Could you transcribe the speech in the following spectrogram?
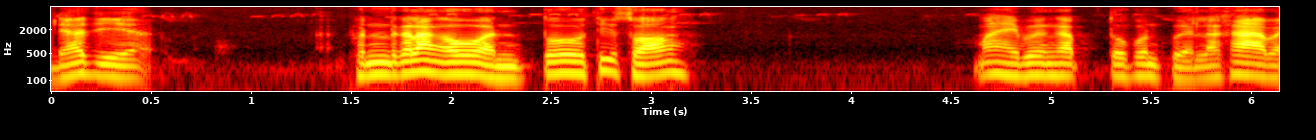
เดี๋ยวสิเพิ่นกำลังเอาอันตัวที่สองมาให้เบิ่งครับ ตัวเพิ่นเปิดราคาไป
